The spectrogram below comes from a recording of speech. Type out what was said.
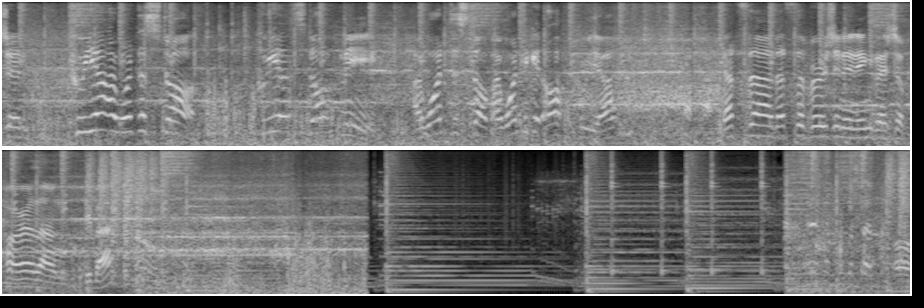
Version. Kuya, I want to stop. Kuya, stop me. I want to stop. I want to get off, Kuya. That's the that's the version in English of Powerlang, diba? Oh,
